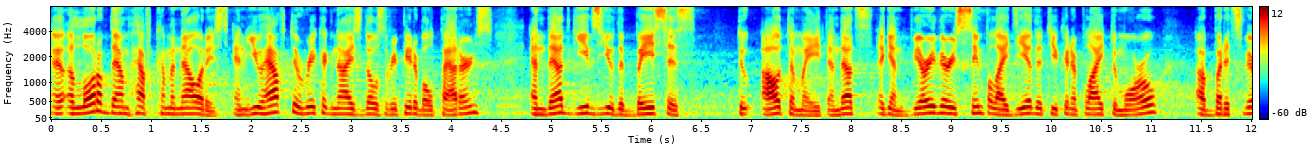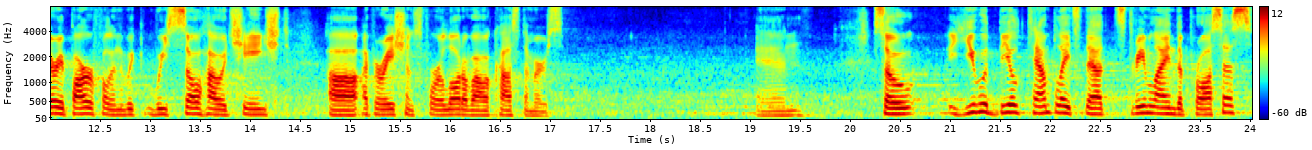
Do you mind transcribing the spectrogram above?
a lot of them have commonalities, and you have to recognize those repeatable patterns, and that gives you the basis to automate. And that's, again, very, very simple idea that you can apply tomorrow, uh, but it's very powerful, and we, we saw how it changed uh, operations for a lot of our customers. And so you would build templates that streamline the process.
